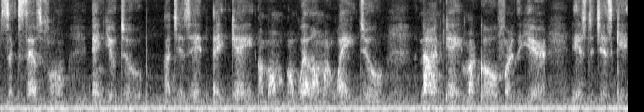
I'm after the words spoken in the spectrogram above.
successful in YouTube. I just hit 8K. I'm on, I'm well on my way to 9K. My goal for the year is to just get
